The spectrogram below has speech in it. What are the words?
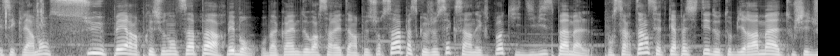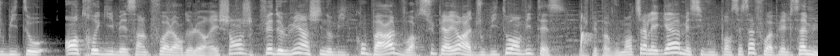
Et c'est clairement super impressionnant de sa part. Mais bon, on va quand même devoir s'arrêter un peu sur ça parce que je sais que c'est un exploit qui divise pas mal. Pour certains, cette capacité de Tobirama à toucher Jubito entre guillemets 5 fois lors de leur échange, fait de lui un shinobi comparable voire supérieur à Jubito en vitesse. Et je vais pas vous mentir les gars, mais si vous pensez ça, faut appeler le SAMU.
